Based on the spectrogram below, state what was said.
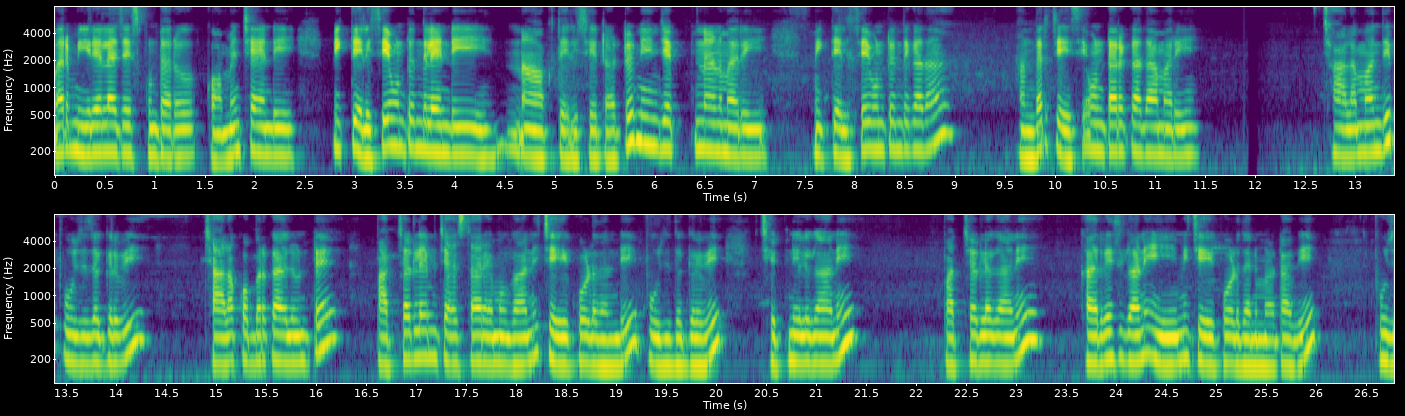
మరి మీరు ఎలా చేసుకుంటారో కామెంట్ చేయండి. మీకు తెలిసే ఉంటుందిలేండి. నాకు తెలిసేటట్టు నేను చెప్తున్నాను మరి. మీకు తెలిసే ఉంటుంది కదా. అందరు చేసే ఉంటారు కదా మరి. చాలామంది పూజ దగ్గరవి చాలా కొబ్బరికాయలు ఉంటే పచ్చళ్ళు ఏం చేస్తారేమో కానీ చేయకూడదండి. పూజ దగ్గరవి చట్నీలు కానీ పచ్చళ్ళు కానీ కర్రీస్ కానీ ఏమీ చేయకూడదనమాట అవి. పూజ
